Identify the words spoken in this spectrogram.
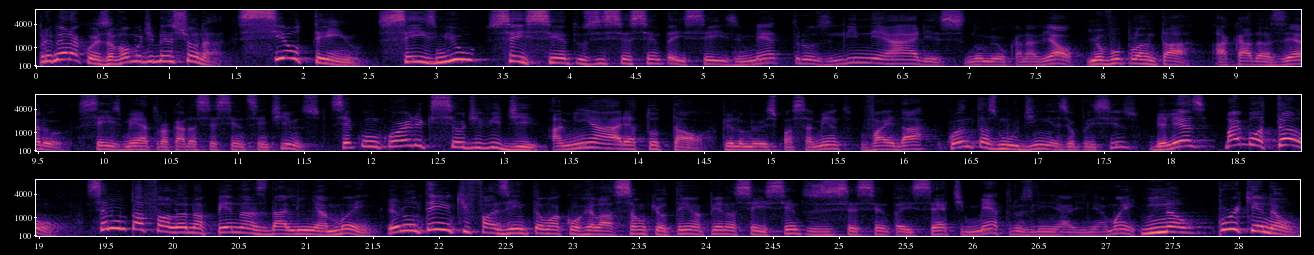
Primeira coisa, vamos dimensionar. Se eu tenho 6.666 metros lineares no meu canavial, e eu vou plantar a cada 0,6 metro a cada 60 centímetros, você concorda que se eu dividir a minha área total pelo meu espaçamento, vai dar quantas mudinhas eu preciso? Beleza? Mas, Botão, você não está falando apenas da linha mãe? Eu não tenho que fazer, então, a correlação que eu tenho apenas 667 metros lineares de linha mãe? Não. Por que não?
